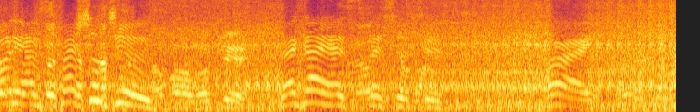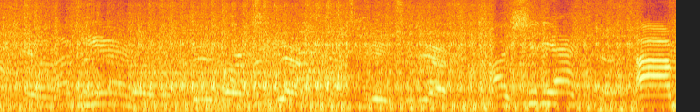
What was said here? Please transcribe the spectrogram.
Oh, they have special juice. okay. That guy has special juice. All right. So up here. Oh, Shiryak. Um,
